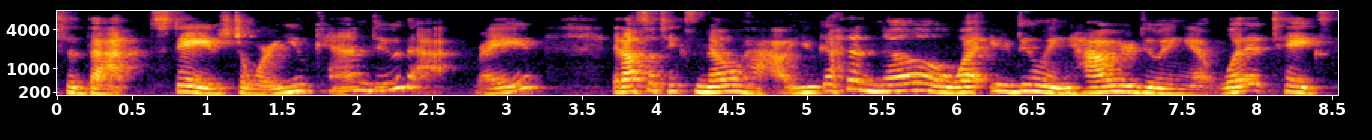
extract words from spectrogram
to that stage to where you can do that, right? It also takes know-how. You got to know what you're doing, how you're doing it, what it takes.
